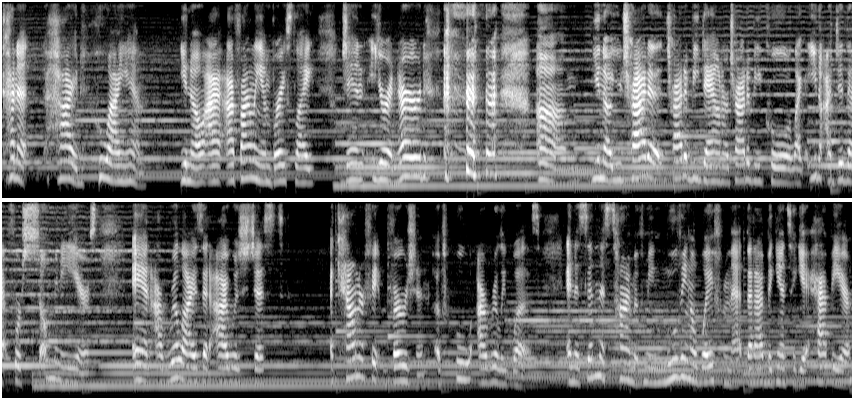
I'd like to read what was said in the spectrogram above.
kind of hide who I am. You know, I, I finally embraced like, Jen, you're a nerd. um, you know, you try to try to be down or try to be cool. Like, you know, I did that for so many years. And I realized that I was just a counterfeit version of who I really was. And it's in this time of me moving away from that that I began to get happier,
